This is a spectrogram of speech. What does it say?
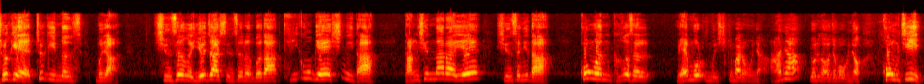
저게 저기 있는 뭐냐 신성의 여자 신선은 뭐다? 기국의 신이다. 당신 나라의 신선이다. 공은 그것을 왜 뭐, 쉽게 말하면 뭐냐? 아냐? 여기 나오죠 보면요. 공지.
